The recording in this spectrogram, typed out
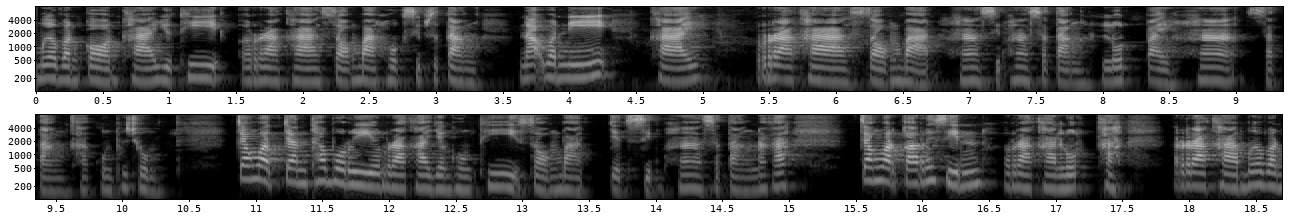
เมื่อวันก่อนขายอยู่ที่ราคา 2 บาท 60 สตางค์ ณ วันนี้ขายราคา 2 บาท 55 สตางค์ ลดไป 5 สตางค์ค่ะคุณผู้ชม จังหวัดจันทบุรีราคายังคงที่ 2 บาท 75 สตางค์นะคะ จังหวัดกาฬสินธุ์ราคาลดค่ะ ราคาเมื่อวัน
